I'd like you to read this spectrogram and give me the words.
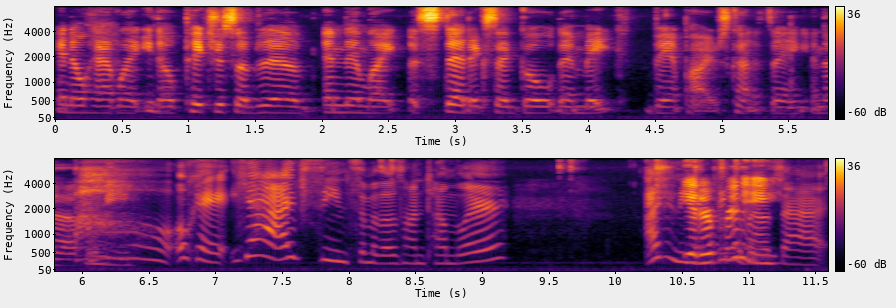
and they'll have like you know pictures of them and then like aesthetics that go that make vampires kind of thing and uh let me Oh, okay. Yeah, I've seen some of those on Tumblr. I didn't Yeah, even they're pretty. that.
